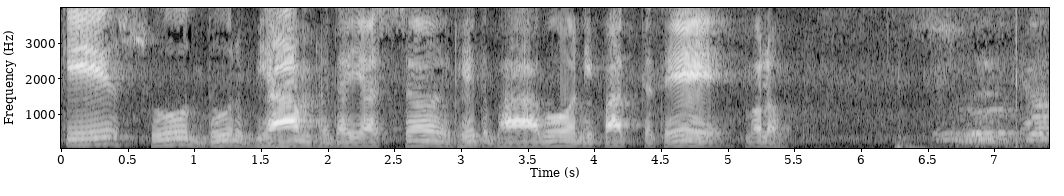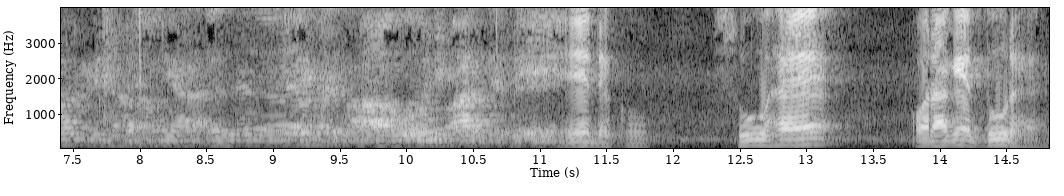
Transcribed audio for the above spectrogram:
कि सुदुर्भ्याम हृदय से हृद भावो निपात्यते। बोलो ये देखो सु है और आगे दूर है।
